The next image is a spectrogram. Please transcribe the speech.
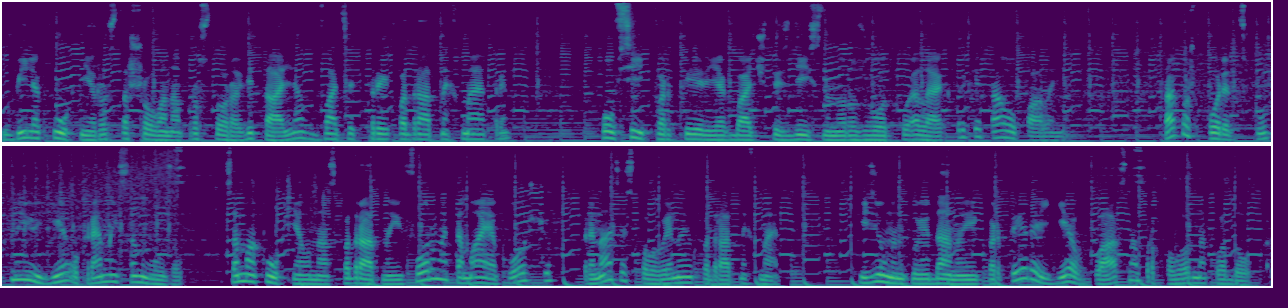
Біля кухні розташована простора вітальня в 23 квадратних метри. По всій квартирі, як бачите, здійснено розводку електрики та опалення. Також поряд з кухнею є окремий санвузол. Сама кухня у нас квадратної форми та має площу 13,5 квадратних метрів. Ізюминкою даної квартири є власна прохолодна кладовка,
